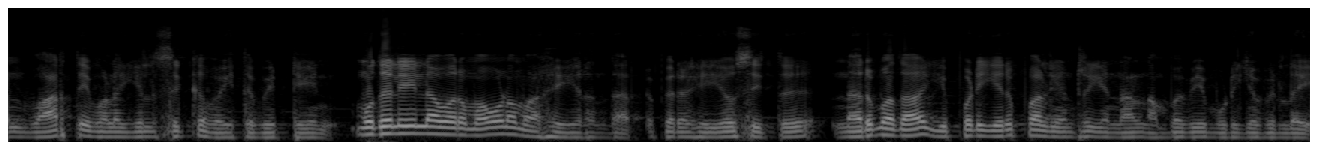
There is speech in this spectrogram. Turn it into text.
என் வார்த்தை வலையில் சிக்க வைத்து விட்டேன். முதலில் அவர் மௌனமாக இருந்தார். பிறகு யோசித்து நர்மதா இப்படி இருப்பாள் என்று என்னால் நம்பவே முடியவில்லை.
